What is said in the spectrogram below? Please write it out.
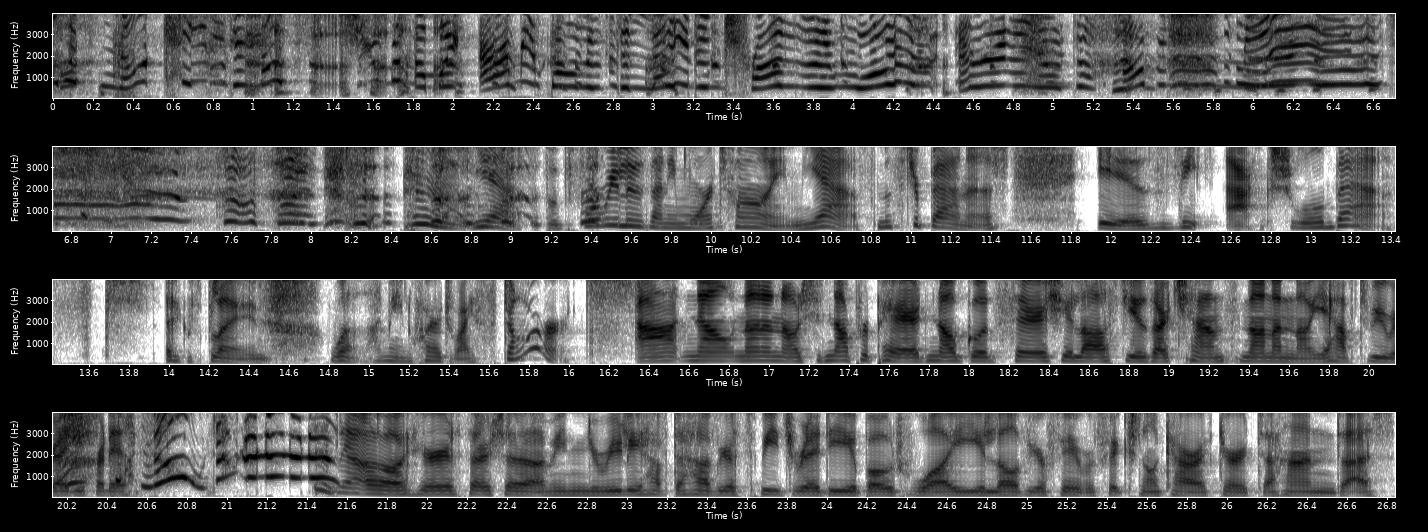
no, it's not, Katie. They're not stupid. My army ball is delayed in transit. Why on earth to happen to me? yes, but before we lose any more time, yes, Mr. Bennet is the actual best. Explain. Well, I mean, where do I start? Uh, no, no, no, no. She's not prepared. No good, sir. She lost. Use our chance. No, no, no. You have to be ready for this. no, no. Oh, here, Saoirse. I mean, you really have to have your speech ready about why you love your favorite fictional character to hand at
